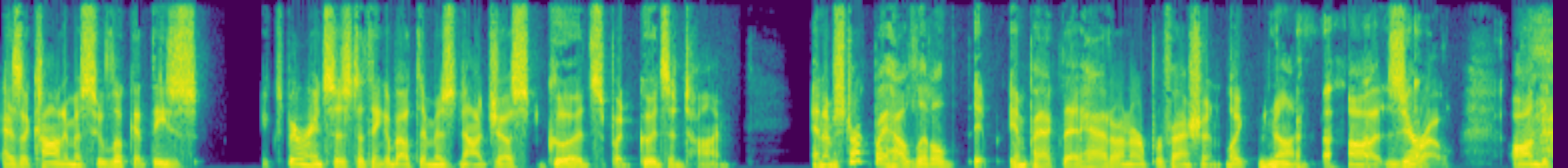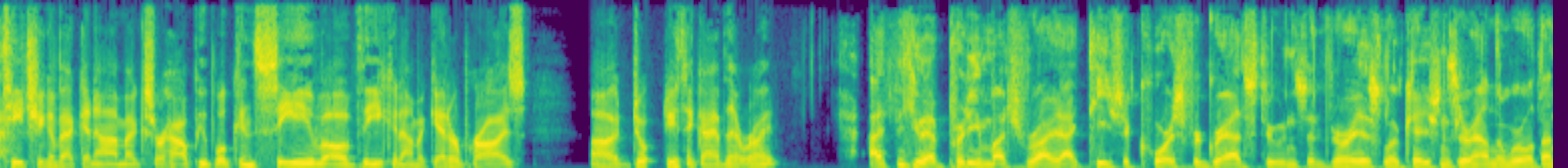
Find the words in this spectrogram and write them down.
as economists who look at these experiences to think about them as not just goods, but goods and time. And I'm struck by how little impact that had on our profession, like none, uh, zero, on the teaching of economics or how people conceive of the economic enterprise. Uh, do, do you think I have that right? I think you have pretty much right. I teach a course for grad students at various locations around the world on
